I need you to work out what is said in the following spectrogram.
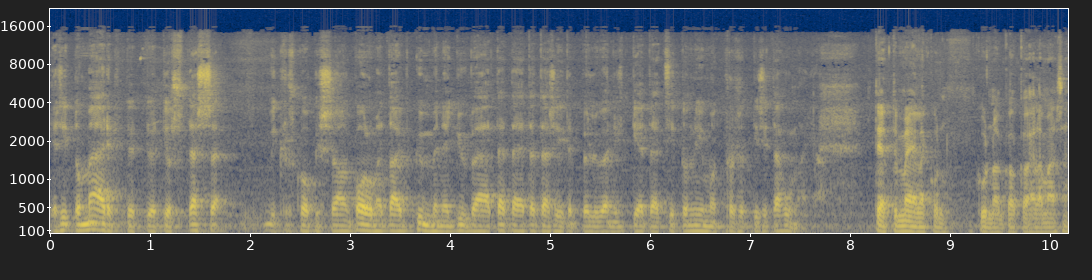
Ja sitten on määritetty, että jos tässä mikroskoopissa on kolme tai kymmenen jyvää tätä ja tätä siitepölyä, niin tietää, että sitten on niin monta prosenttia sitä hunajaa. Tietty meillä, kun, kun on koko elämänsä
